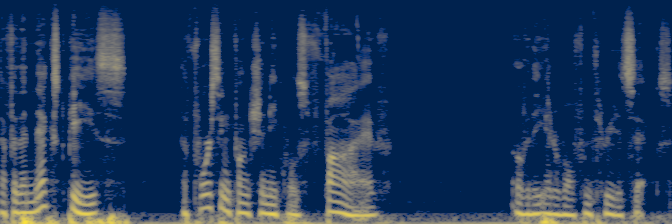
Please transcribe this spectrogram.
Now for the next piece, the forcing function equals 5 over the interval from 3 to 6.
